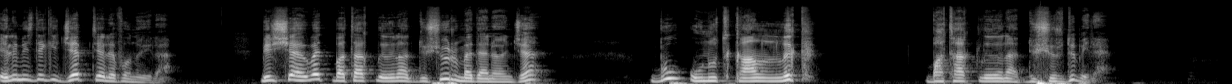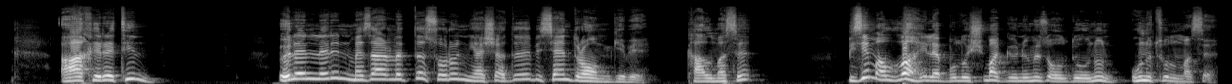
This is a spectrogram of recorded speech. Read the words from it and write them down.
elimizdeki cep telefonuyla bir şehvet bataklığına düşürmeden önce bu unutkanlık bataklığına düşürdü bile. Ahiretin ölenlerin mezarlıkta sorun yaşadığı bir sendrom gibi kalması, bizim Allah ile buluşma günümüz olduğunun unutulması,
